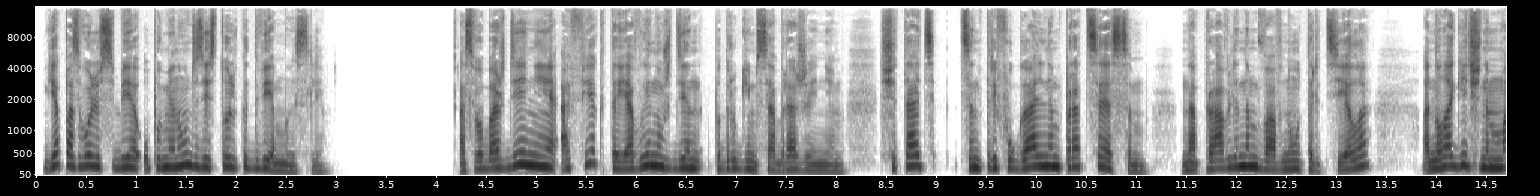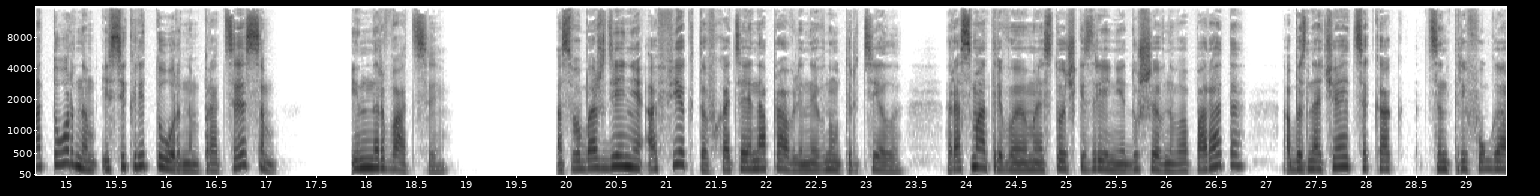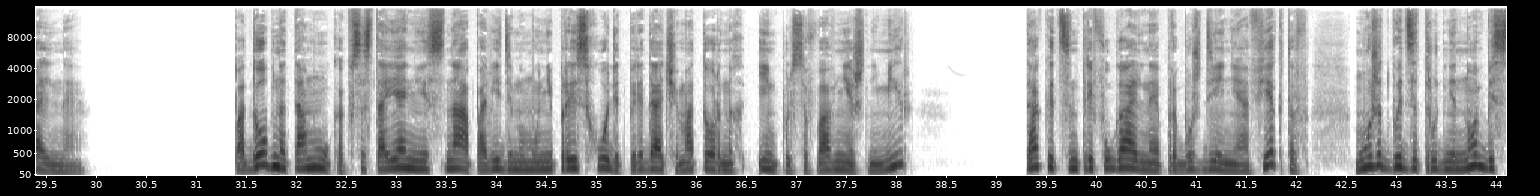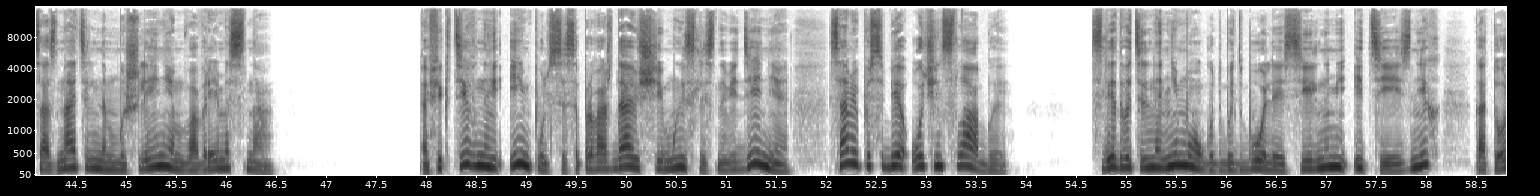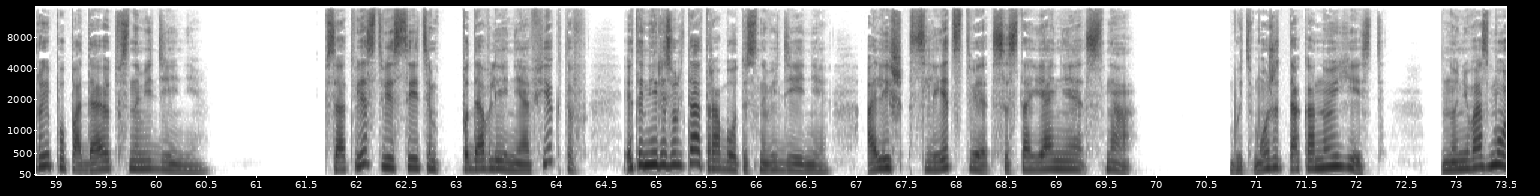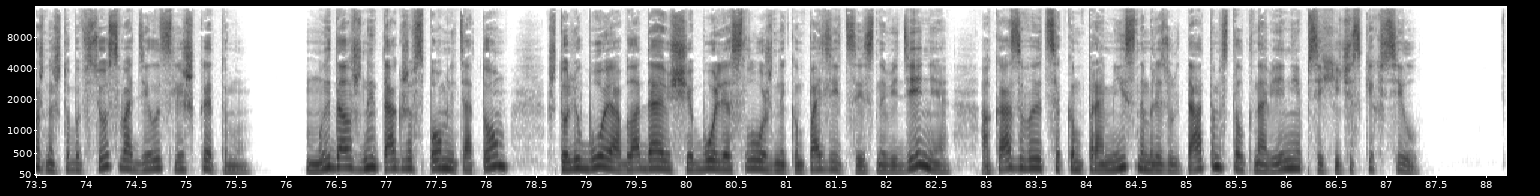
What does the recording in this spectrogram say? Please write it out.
Я позволю себе упомянуть здесь только две мысли — Освобождение аффекта я вынужден, по другим соображениям, считать центрифугальным процессом, направленным вовнутрь тела, аналогичным моторным и секреторным процессам иннервации. Освобождение аффектов, хотя и направленное внутрь тела, рассматриваемое с точки зрения душевного аппарата, обозначается как центрифугальное. Подобно тому, как в состоянии сна, по-видимому, не происходит передача моторных импульсов во внешний мир, так и центрифугальное пробуждение аффектов может быть затруднено бессознательным мышлением во время сна. Аффективные импульсы, сопровождающие мысли сновидения, сами по себе очень слабые. Следовательно, не могут быть более сильными и те из них, которые попадают в сновидение. В соответствии с этим подавление аффектов — это не результат работы сновидения, а лишь следствие состояния сна. Быть может, так оно и есть, но невозможно, чтобы все сводилось лишь к этому. Мы должны также вспомнить о том, что любое обладающее более сложной композицией сновидения оказывается компромиссным результатом столкновения психических сил.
